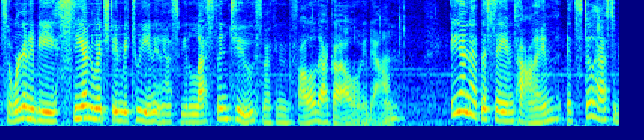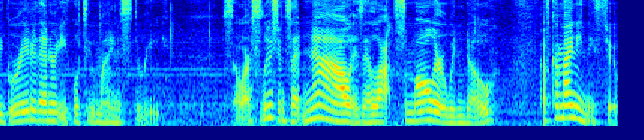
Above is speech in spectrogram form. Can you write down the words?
so we're going to be sandwiched in between. It has to be less than 2, so I can follow that guy all the way down. And at the same time, it still has to be greater than or equal to minus 3. So our solution set now is a lot smaller window of combining these two.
